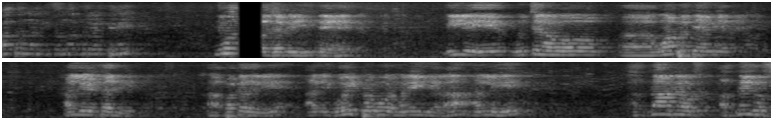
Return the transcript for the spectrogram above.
ಮಾತನ್ನು ನಾನು ಈ ಸಂದರ್ಭದಲ್ಲಿ ಹೇಳ್ತೀನಿ. ಇವತ್ತು ಜರ್ನಿ ಹಿಂದೆ ಇಲ್ಲಿ ಮುಂಚೆ ನಾವು ಉಮಾಪತಿ ಅಂಗಡಿ ಅಲ್ಲಿ ಹೇಳ್ತಾ ಇದ್ವಿ. ಆ ಪಕ್ಕದಲ್ಲಿ ಅಲ್ಲಿ ಗೋವಿಂದ ಪ್ರಭು ಅವರ ಮನೆ ಇದೆಯಲ್ಲ, ಅಲ್ಲಿ ಹದಿನಾರನೇ ವರ್ಷ, ಹದಿನೈದು ವರ್ಷ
